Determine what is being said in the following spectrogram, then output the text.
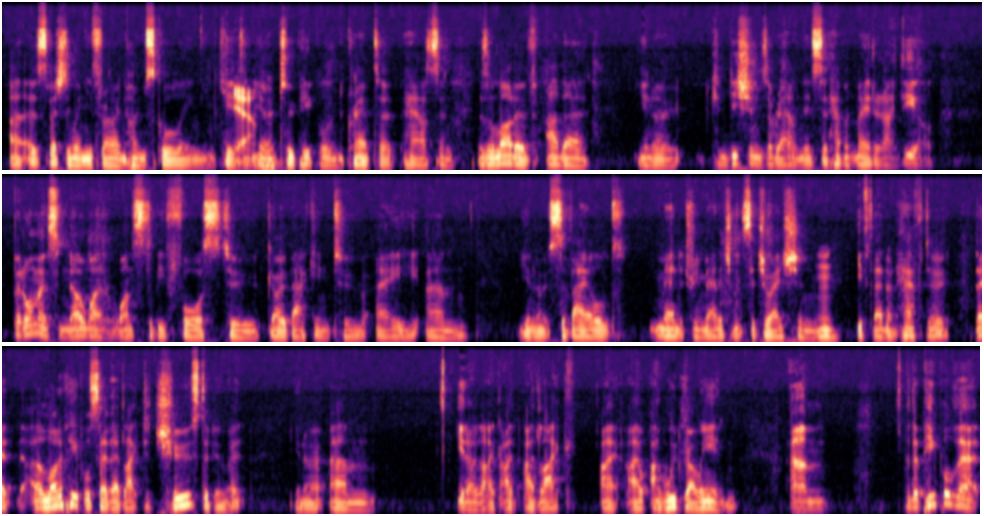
uh, especially when you throw in homeschooling and kids, Yeah. and, you know, two people in cramped a house, and there's a lot of other, you know, conditions around this that haven't made it ideal. But almost no one wants to be forced to go back into a, um, you know, surveilled mandatory management situation Mm. if they don't have to. That a lot of people say they'd like to choose to do it. You know, um, you know, like I'd, I'd like, I, I, I would go in. Um, the people that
